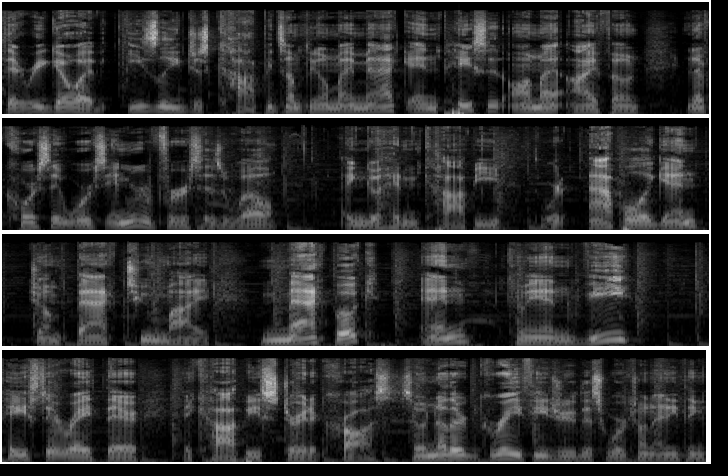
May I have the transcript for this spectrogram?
there we go. I've easily just copied something on my Mac and pasted it on my iPhone. And of course it works in reverse as well. I can go ahead and copy the word Apple again, jump back to my MacBook, and Command V, paste it right there. It copies straight across. So another great feature. This works on anything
